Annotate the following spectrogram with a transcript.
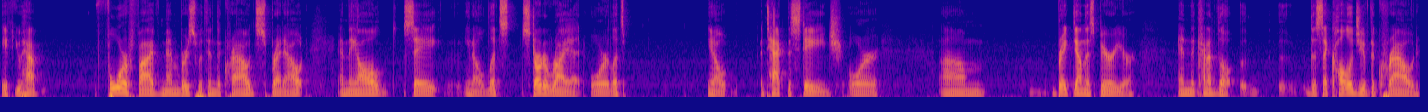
if you have four or five members within the crowd spread out and they all say, you know, let's start a riot or let's, you know, attack the stage or um, break down this barrier. And the kind of the the psychology of the crowd,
